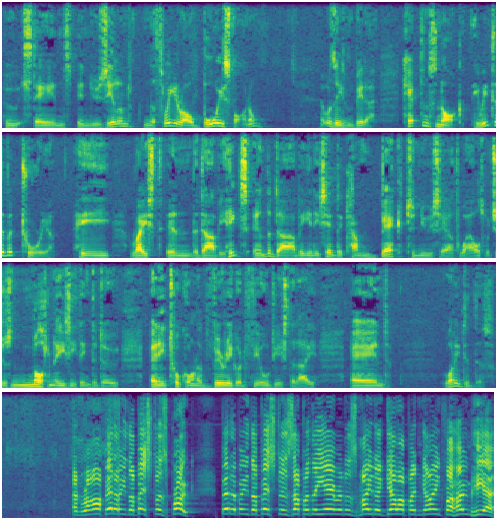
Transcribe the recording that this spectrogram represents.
who stands in New Zealand. In the three year old boys final, it was even better. Captain's Knock, he went to Victoria. He raced in the Derby Heats and the Derby, and he's had to come back to New South Wales, which is not an easy thing to do. And he took on a very good field yesterday. And what he did this. And Ra better be the best as broke. Better be the best is up in the air and has made a gallop and going for home here.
